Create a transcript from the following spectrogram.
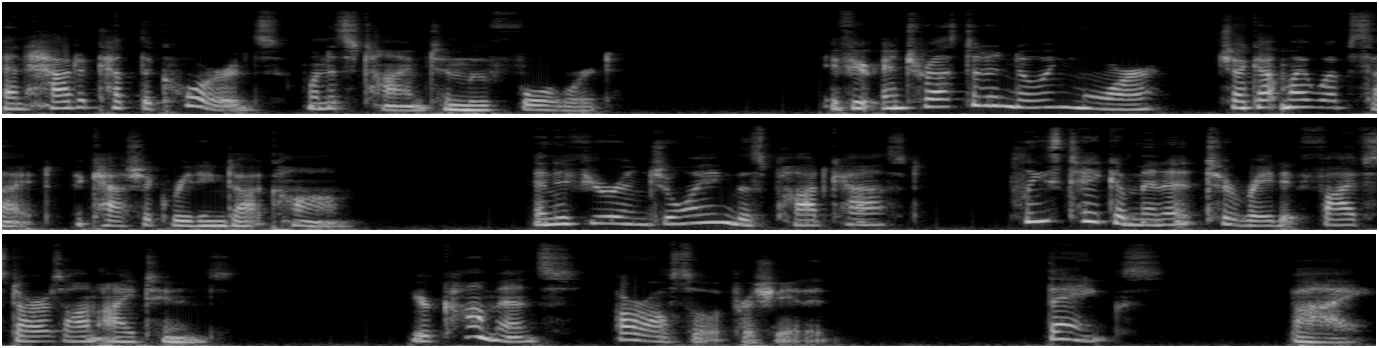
and how to cut the cords when it's time to move forward. If you're interested in knowing more, check out my website, akashicreading.com. And if you're enjoying this podcast, please take a minute to rate it five stars on iTunes. Your comments are also appreciated. Thanks. Bye.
